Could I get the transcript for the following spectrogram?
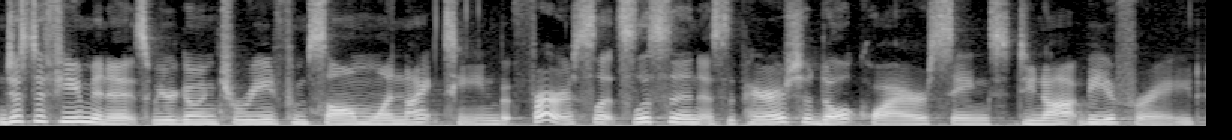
In just a few minutes, we are going to read from Psalm 119, but first, let's listen as the parish adult choir sings Do Not Be Afraid.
